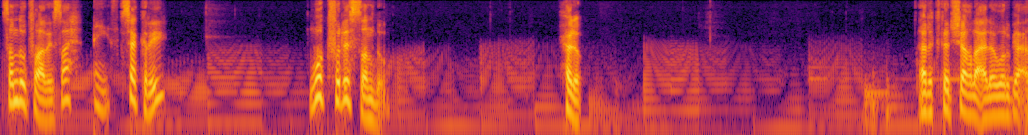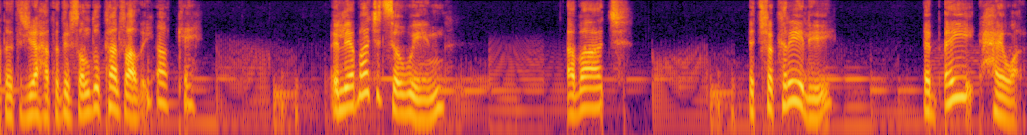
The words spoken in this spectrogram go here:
صندوق فاضي صح؟ أي. سكري. واقفلي الصندوق. حلو. أنا كتبت شغله على ورقة اعطيتك اياها حطيتيه في صندوق كان فاضي. Okay. اللي أباك تسوين أباك تفكري لي بأي حيوان.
